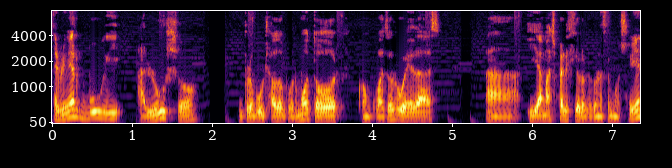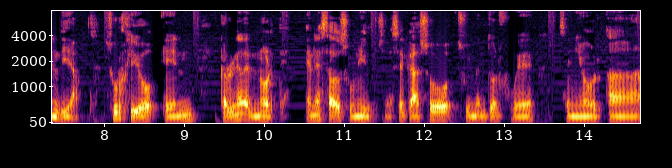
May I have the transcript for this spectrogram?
El primer buggy al uso, propulsado por motor, con cuatro ruedas, ah, y ya más parecido a lo que conocemos hoy en día, surgió en Carolina del Norte, en Estados Unidos. En ese caso, su inventor fue señor uh,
